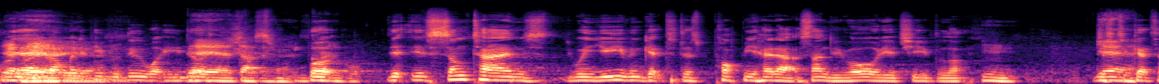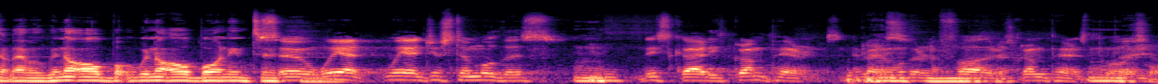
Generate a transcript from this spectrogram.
Yeah, Yeah, yeah, not yeah, many yeah. people do what he does. yeah, that's But incredible. it- it's sometimes when you even get to just pop your head out of sand, you've already achieved a lot. Mm. Just yeah. to get to that level, we're not all bo- we're not all born into. So we had we had just our mothers. Mm. Mm-hmm. This guy had his grandparents. Never had a mother and a mm-hmm. father. His grandparents born. Bless her.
